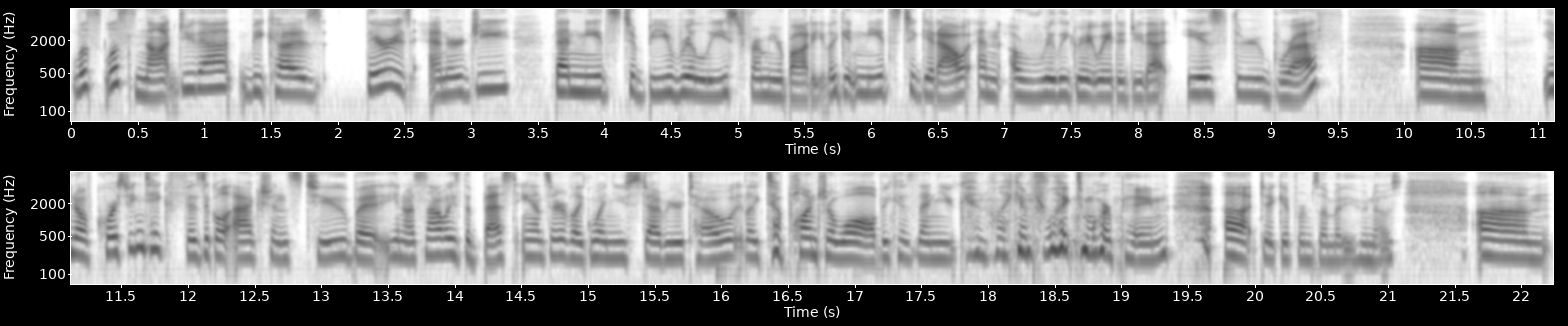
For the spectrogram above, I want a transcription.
Let's let's not do that because there is energy that needs to be released from your body. Like it needs to get out, and a really great way to do that is through breath. Um, you know, of course, we can take physical actions too, but you know, it's not always the best answer. Like when you stub your toe, like to punch a wall, because then you can like inflict more pain. Uh, take it from somebody who knows. Um,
